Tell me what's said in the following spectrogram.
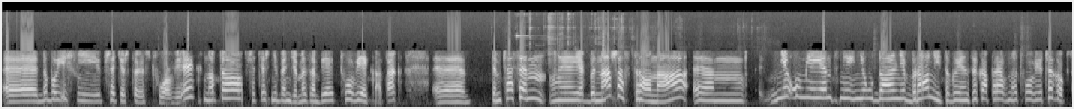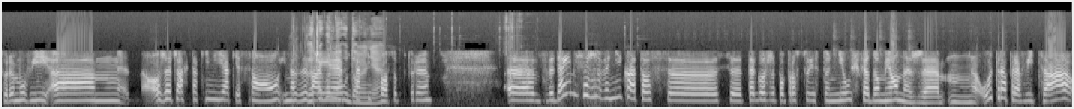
E, No bo jeśli przecież to jest człowiek, no to przecież nie będziemy zabijać człowieka, tak? E, Tymczasem e, jakby nasza strona nieumiejętnie i nieudolnie broni tego języka prawno-człowieczego, który mówi o rzeczach takimi, jakie są i nazywa Dlaczego je w taki sposób, który... E, Wydaje mi się, że wynika to z, z tego, że po prostu jest to nieuświadomione, że mm, ultraprawica,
